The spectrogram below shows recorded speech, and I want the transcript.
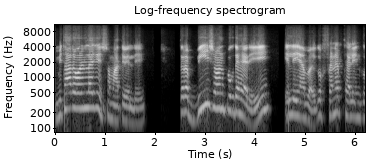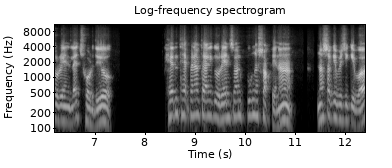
मिथाल ओरेनलाई चाहिँ समात्यो यसले। तर बीसम्म पुग्दाखेरि यसले यहाँ भएको फेनाप्थ्यालिनको रेन्जलाई छोडिदियो। फेन फेनाप्थ्यालिनको रेन्जसम्म पुग्न सकेन नसकेपछि के भयो?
